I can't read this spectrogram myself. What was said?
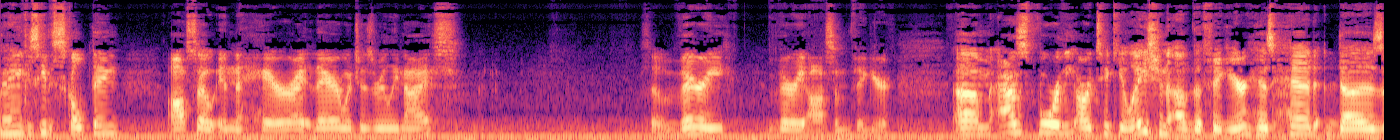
And you can see the sculpting also in the hair right there, which is really nice. So very, very awesome figure. Um, as for the articulation of the figure, his head does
